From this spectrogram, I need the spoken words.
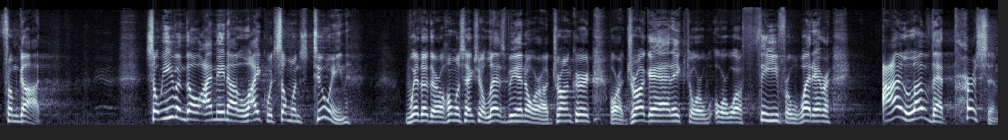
from God. So even though I may not like what someone's doing, whether they're a homosexual, lesbian, or a drunkard, or a drug addict, or, or a thief, or whatever, I love that person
